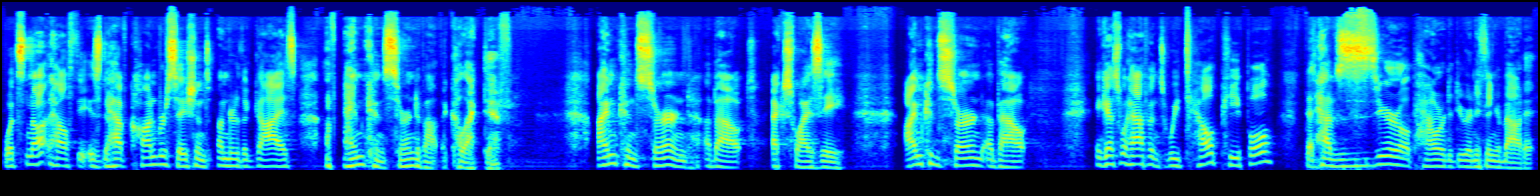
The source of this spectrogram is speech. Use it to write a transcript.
What's not healthy is to have conversations under the guise of, I'm concerned about the collective. I'm concerned about XYZ. I'm concerned about, and guess what happens? We tell people that have zero power to do anything about it.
